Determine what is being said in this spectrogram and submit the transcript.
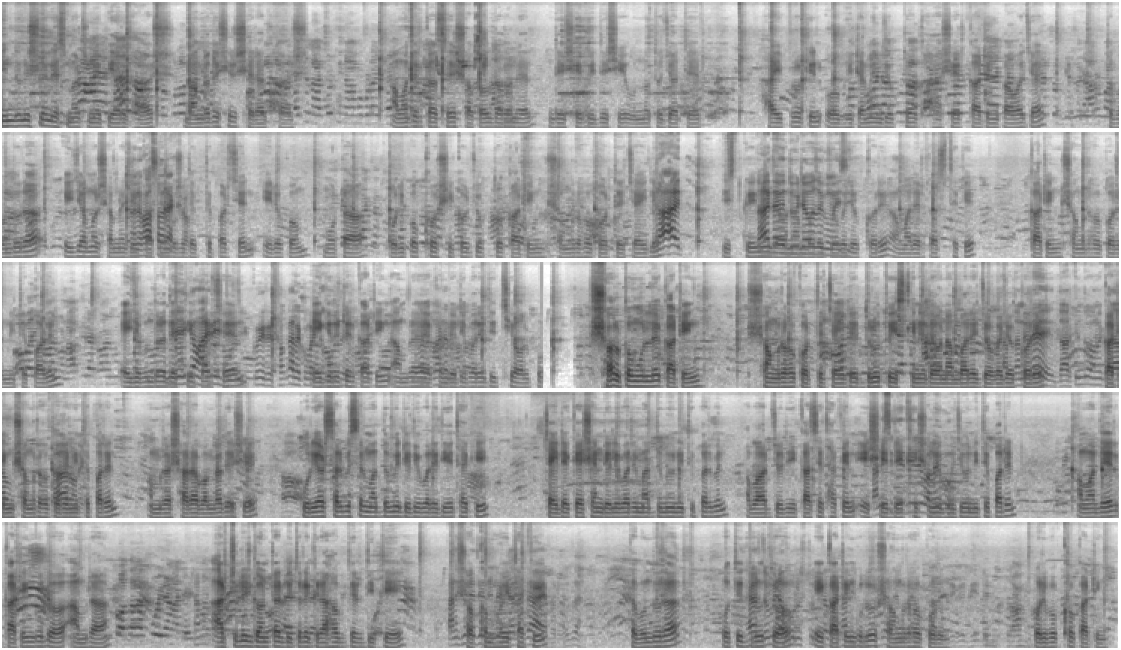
Indonesian smart Napier ঘাস বাংলাদেশের সেরা ঘাস। আমাদের কাছে সকল ধরনের দেশে বিদেশে উন্নত জাতের হাই প্রোটিন ও ভিটামিনযুক্ত ঘাসের কাটিং পাওয়া যায়। তো বন্ধুরা এই যে আমার সামনে যে কাটিংগুলো দেখতে পাচ্ছেন এরকম মোটা পরিপক্ক শিকড়যুক্ত কাটিং সংগ্রহ করতে চাইলে স্ক্রিনে। যোগাযোগ করে আমাদের কাছ থেকে কাটিং সংগ্রহ করে নিতে পারেন। এই যে বন্ধুরা দেখতে পাচ্ছেন এই গ্রেটের কাটিং আমরা এখন ডেলিভারি দিচ্ছি অল্প। স্বল্প মূল্যে কাটিং সংগ্রহ করতে চাইলে দ্রুত স্ক্রিনে দেওয়া নাম্বারে যোগাযোগ করে কাটিং সংগ্রহ করে নিতে পারেন। আমরা সারা বাংলাদেশে কুরিয়ার সার্ভিসের মাধ্যমে ডেলিভারি দিয়ে থাকি। চাইলে ক্যাশ অন ডেলিভারির মাধ্যমেও নিতে পারবেন। আবার যদি কাছে থাকেন এসে দেখে শুনে বুঝেও নিতে পারেন। আমাদের কাটিংগুলো আমরা আটচল্লিশ ঘণ্টার ভিতরে গ্রাহকদের দিতে সক্ষম হয়ে থাকি। তা বন্ধুরা, অতি দ্রুত এই কাটিংগুলো সংগ্রহ করুন। পরিপক্ষ কাটিং।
